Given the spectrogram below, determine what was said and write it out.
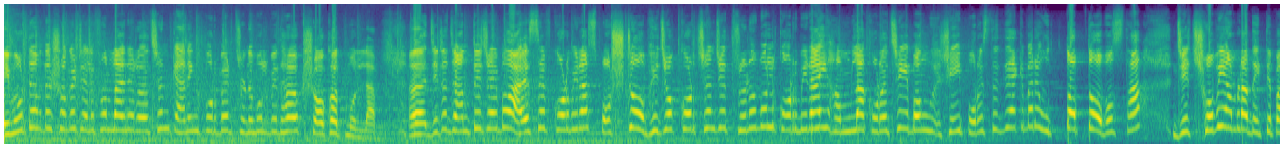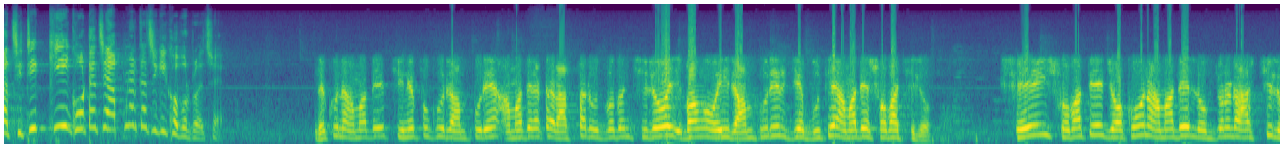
এই মুহূর্তে আমাদের সঙ্গে টেলিফোন লাইনে রয়েছেন ক্যানিং পূর্বের তৃণমূল বিধায়ক শওকত মোল্লা। যেটা জানতে চাইব, আইএসএফ কর্মীরা স্পষ্ট অভিযোগ করছেন যে তৃণমূল কর্মীরাই হামলা করেছে এবং সেই পরিস্থিতি একেবারে উত্তপ্ত অবস্থা যে ছবি আমরা দেখতে পাচ্ছি। ঠিক কি ঘটেছে? আপনার কাছে কি খবর রয়েছে? দেখুন, আমাদের চিনেপুকুর রামপুরে আমাদের একটা রাস্তার উদ্বোধন ছিল এবং ওই রামপুরের যে বুথে আমাদের সভা ছিল। সেই সভাতে যখন আমাদের লোকজনেরা আসছিল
